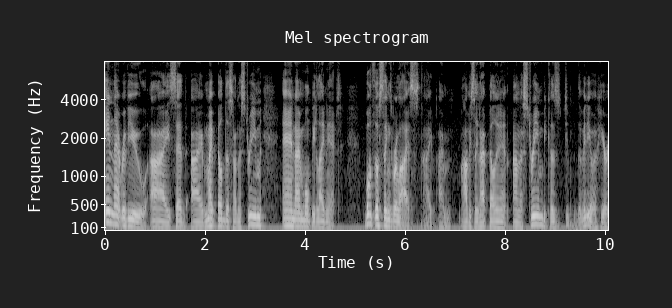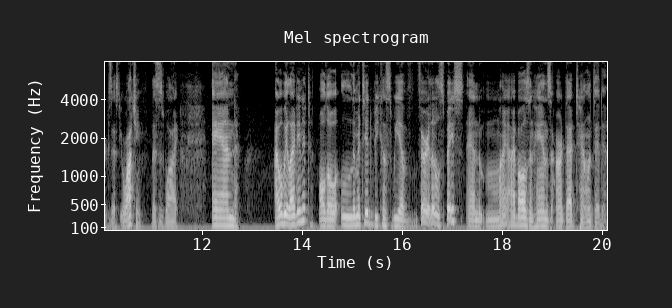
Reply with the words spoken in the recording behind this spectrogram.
In that review, I said I might build this on a stream, and I won't be lighting it. Both those things were lies. I, I'm obviously not building it on a stream because the video here exists. You're watching. This is why. And I will be lighting it, although limited because we have very little space and my eyeballs and hands aren't that talented.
